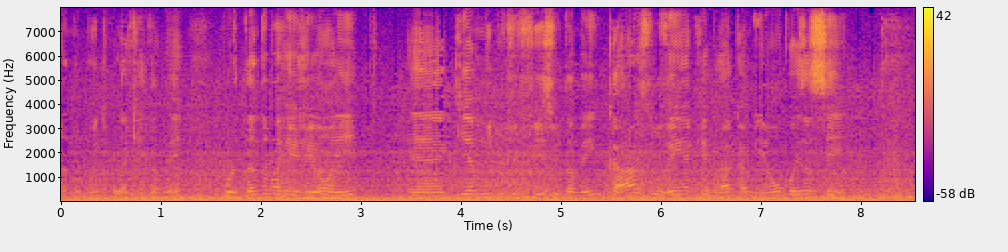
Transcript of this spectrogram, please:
andam muito por aqui também, portanto uma região aí é, que é muito difícil também caso venha quebrar caminhão ou coisa assim. É,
